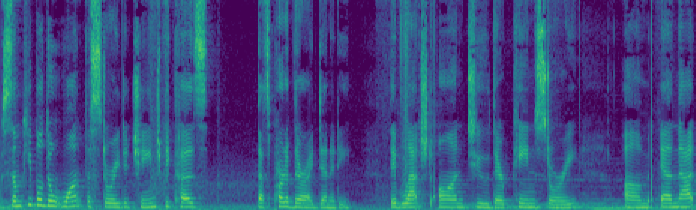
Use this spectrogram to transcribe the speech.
some people don't want the story to change because that's part of their identity. They've latched on to their pain story, um, and that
